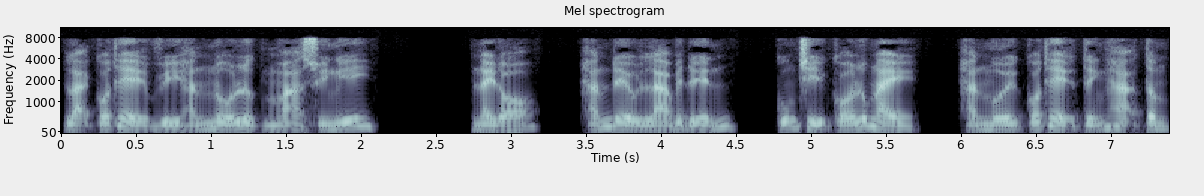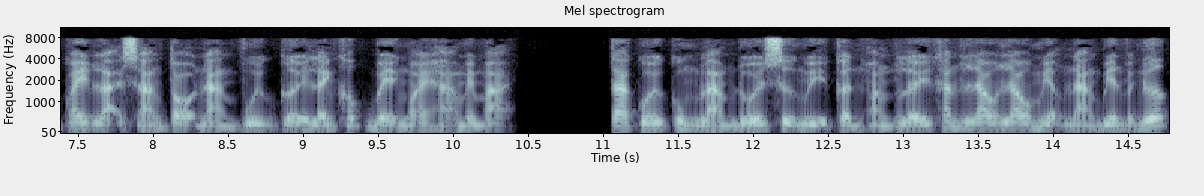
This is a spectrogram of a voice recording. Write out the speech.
lại có thể vì hắn nỗ lực mà suy nghĩ. Này đó, hắn đều là biết đến, cũng chỉ có lúc này, hắn mới có thể tính hạ tâm quay lại sáng tỏ nàng vui cười lánh khóc bề ngoài hạ mềm mại. Ta cuối cùng làm đối sự ngụy cẩn hoàng lấy khăn lau lau miệng nàng biên với nước,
